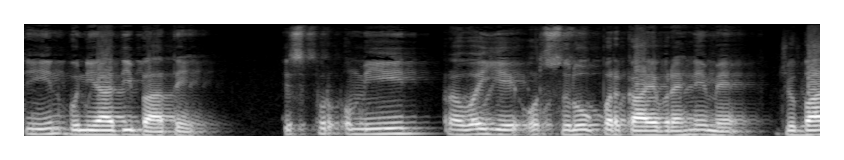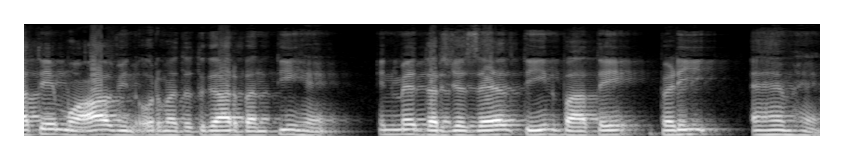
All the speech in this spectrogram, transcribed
تین بنیادی باتیں۔ اس پر امید، رویے اور سلوک پر قائم رہنے میں جو باتیں معاون اور مددگار بنتی ہیں، ان میں درج ذیل تین باتیں بڑی اہم ہیں۔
